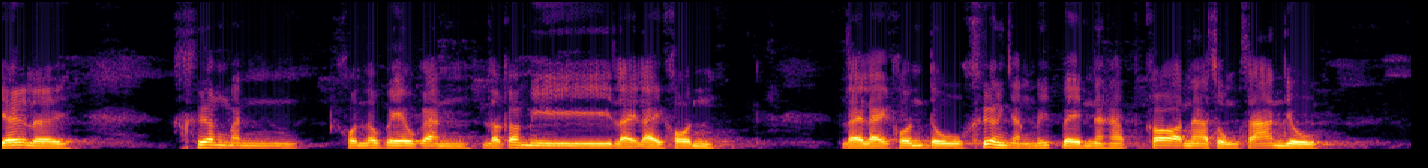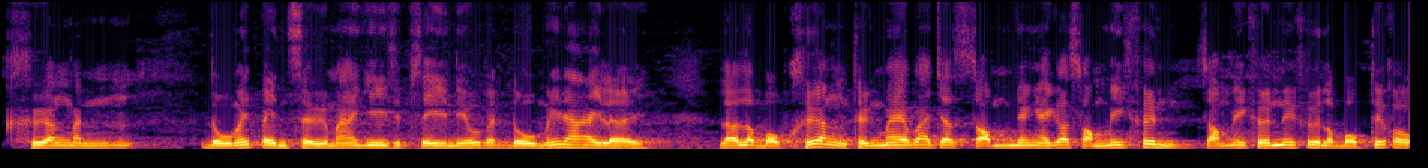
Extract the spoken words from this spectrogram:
เยอะเลย เครื่องมันคนละเวลกัน แล้วก็มีหลาย ๆ คน หลาย ๆ คนดูเครื่องยังไม่เป็นนะครับ ก็น่าสงสารอยู่ เครื่องมันดูไม่เป็นสื่อมา 24 นิ้วก็ดูไม่ได้เลย แล้วระบบเครื่องถึงแม้ว่าจะซ่อมยังไงก็ซ่อมไม่ขึ้นซ่อมไม่ขึ้นนี่คือระบบที่เขา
